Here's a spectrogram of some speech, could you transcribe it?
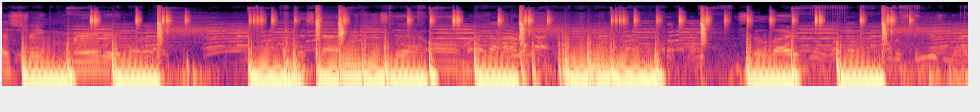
This guy's straight murdered. This guy, look at this guy. Oh my No, I god. don't know. Yeah. What the fuck? He's still alive. Yo, what the? All those fingers in there.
